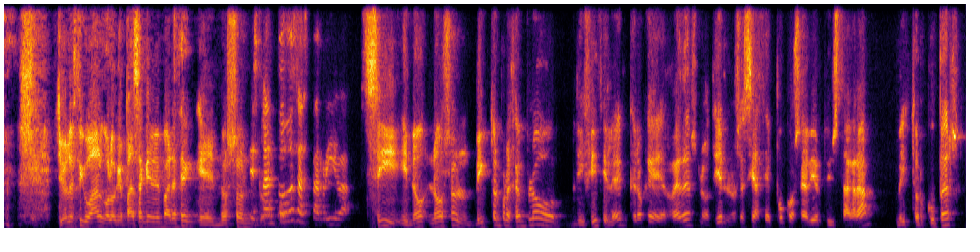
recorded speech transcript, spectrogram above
Yo les digo algo, lo que pasa que me parece que no son... Están todos hasta arriba. Sí, y no, no son... Víctor, por ejemplo, difícil, ¿eh? Creo que redes no tiene. No sé si hace poco se ha abierto Instagram, Víctor Coopers,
